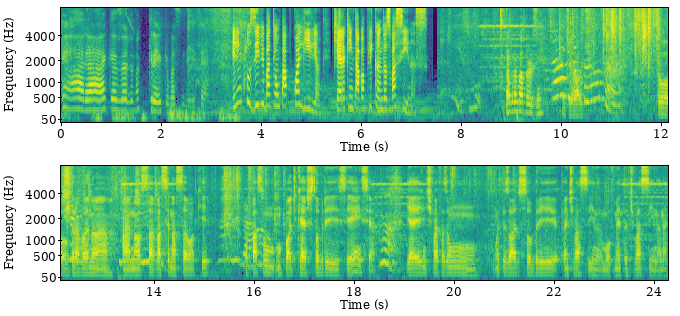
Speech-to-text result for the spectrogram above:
Caraca, Zé, eu não creio que eu vacinei, sério. Ele inclusive bateu um papo com a Lilian, que era quem estava aplicando as vacinas. É um gravadorzinho de áudio. Tô gravando a, a nossa vacinação aqui. Eu faço um, um podcast sobre ciência e aí a gente vai fazer um, um episódio sobre antivacina, o movimento antivacina, né?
